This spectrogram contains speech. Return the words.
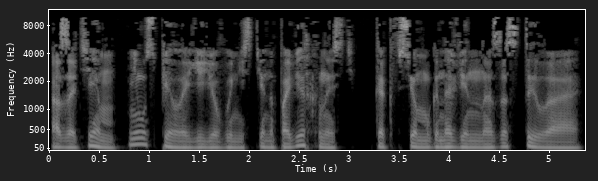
а затем не успела ее вынести на поверхность, как все мгновенно застыло.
